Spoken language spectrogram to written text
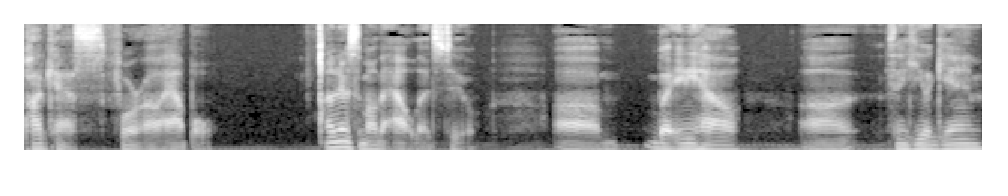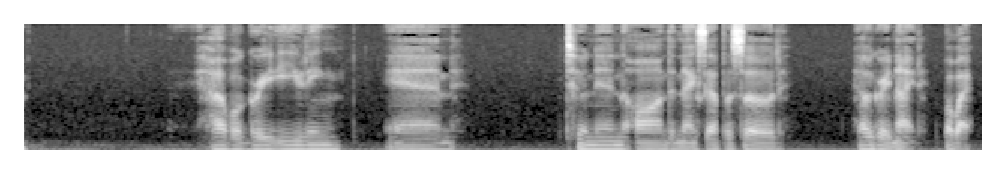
podcasts for uh, Apple, and there's some other outlets too. Um, but anyhow, uh, thank you again. Have a great evening, and tune in on the next episode. Have a great night. Bye bye.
